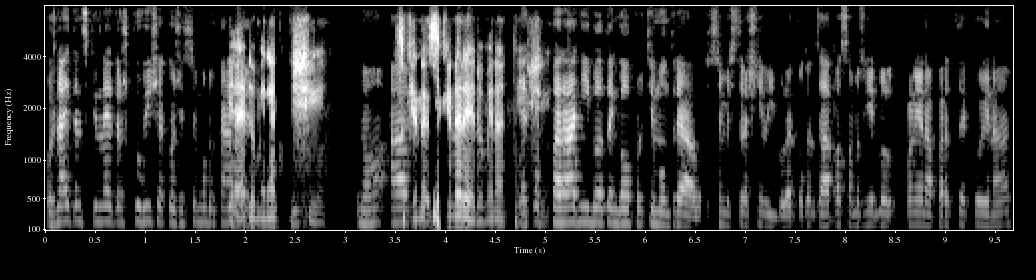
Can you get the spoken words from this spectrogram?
Možná i ten Skinner je trošku víš, jako že si mu dokáže... Je dominantnější. No a Skinner, Skinner je jako dominantnější. parádní byl ten gol proti Montrealu, to se mi strašně líbilo, jako ten zápas samozřejmě byl úplně na prd, jako jinak,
